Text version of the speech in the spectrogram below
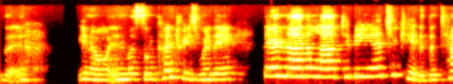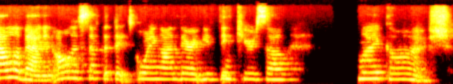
the, you know, in Muslim countries where they they're not allowed to be educated, the Taliban and all the stuff that, that's going on there. And you think to yourself, my gosh,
